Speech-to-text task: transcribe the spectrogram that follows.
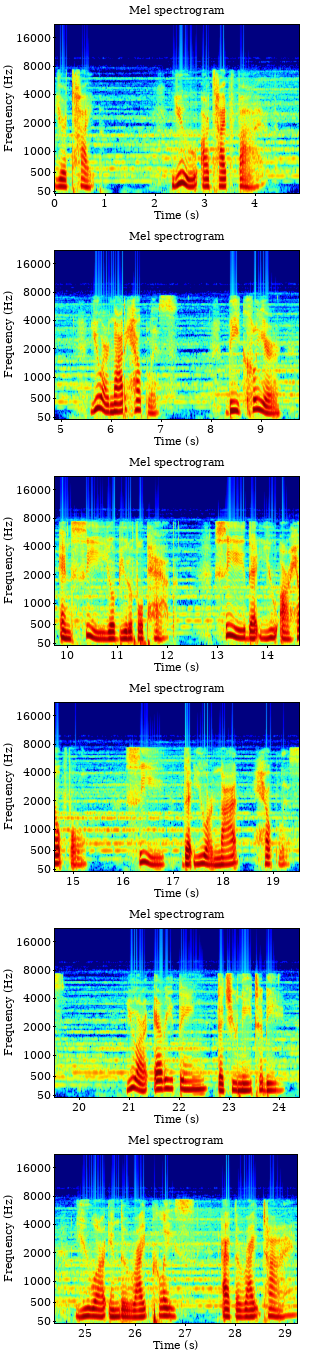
your type. You are type 5. You are not helpless. Be clear and see your beautiful path. See that you are helpful. See that you are not helpless. You are everything that you need to be. You are in the right place at the right time.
